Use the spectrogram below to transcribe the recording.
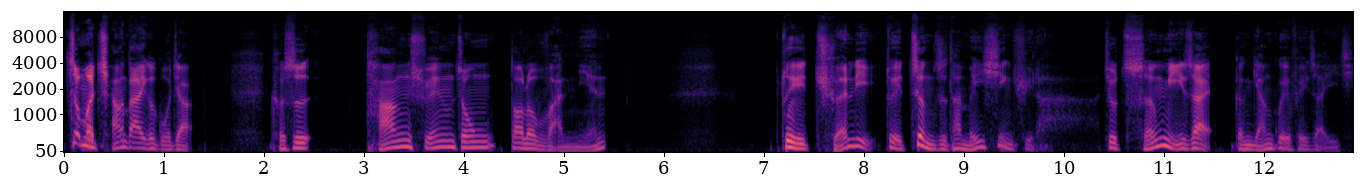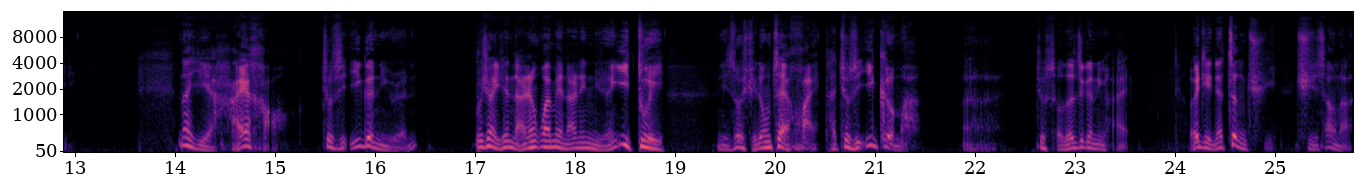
这么强大一个国家，可是唐玄宗到了晚年，对权力、对政治他没兴趣了，就沉迷在跟杨贵妃在一起。那也还好，就是一个女人，不像有些男人，外面男人女人一堆。你说雪冬再坏，他就是一个嘛，啊，就守着这个女孩。而且人家正娶娶上了，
